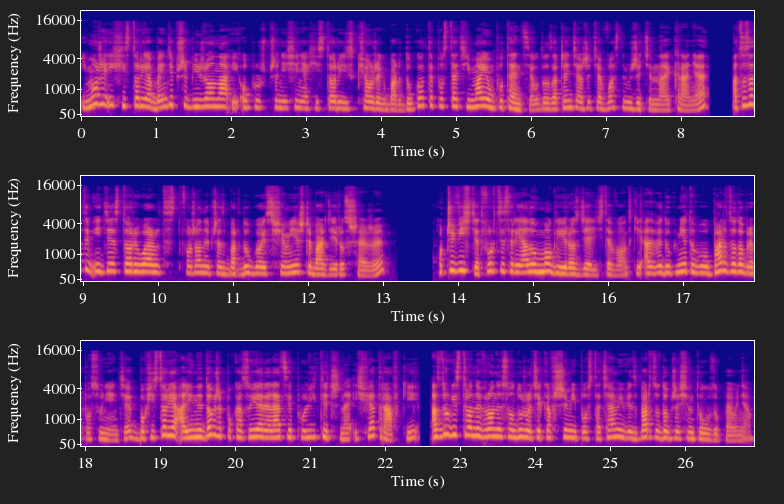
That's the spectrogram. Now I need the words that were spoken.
i może ich historia będzie przybliżona i oprócz przeniesienia historii z książek Bardugo, te postaci mają potencjał do zaczęcia życia własnym życiem na ekranie. A co za tym idzie, Story World stworzony przez Bardugo jest się jeszcze bardziej rozszerzy. Oczywiście twórcy serialu mogli rozdzielić te wątki, ale według mnie to było bardzo dobre posunięcie, bo historia Aliny dobrze pokazuje relacje polityczne i światrawki, a z drugiej strony Wrony są dużo ciekawszymi postaciami, więc bardzo dobrze się to uzupełnia.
